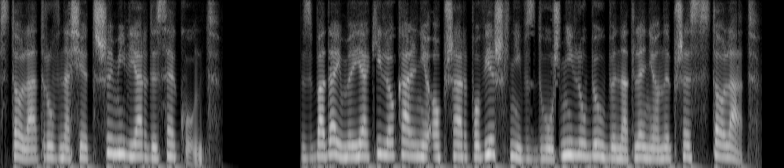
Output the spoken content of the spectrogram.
100 lat równa się 3 miliardy sekund. Zbadajmy jaki lokalnie obszar powierzchni wzdłuż Nilu byłby natleniony przez 100 lat.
